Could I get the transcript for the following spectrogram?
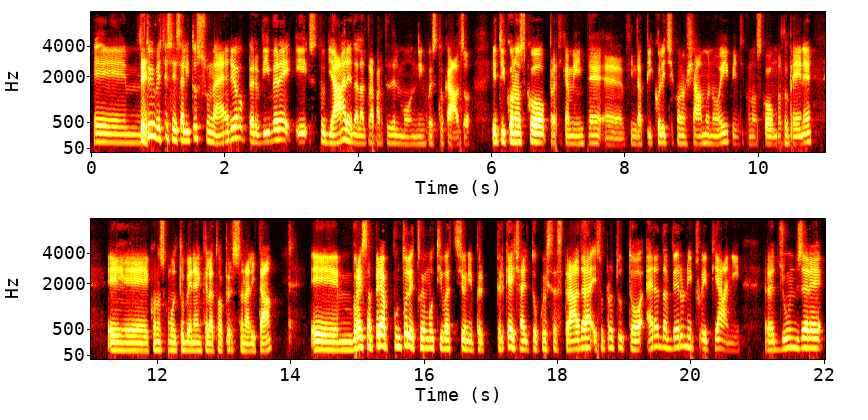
E, ehm, sì. Tu invece sei salito su un aereo per vivere e studiare dall'altra parte del mondo, in questo caso. Io ti conosco praticamente, eh, fin da piccoli ci conosciamo noi, quindi ti conosco molto bene e conosco molto bene anche la tua personalità. E ehm, vorrei sapere appunto le tue motivazioni, per, perché hai scelto questa strada e soprattutto era davvero nei tuoi piani raggiungere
